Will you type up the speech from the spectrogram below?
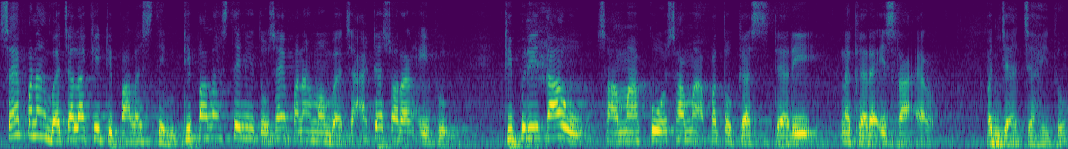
Saya pernah baca lagi di Palestina. Di Palestina itu saya pernah membaca ada seorang ibu diberitahu sama aku sama petugas dari negara Israel penjajah itu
